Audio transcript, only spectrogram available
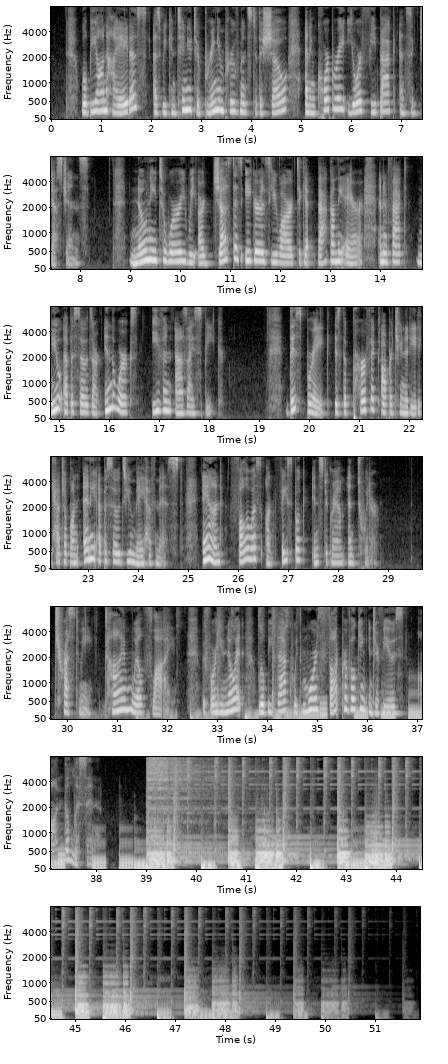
We'll be on hiatus as we continue to bring improvements to the show and incorporate your feedback and suggestions. No need to worry, we are just as eager as you are to get back on the air, and in fact, new episodes are in the works even as I speak. This break is the perfect opportunity to catch up on any episodes you may have missed, and follow us on Facebook, Instagram, and Twitter. Trust me, time will fly. Before you know it, we'll be back with more thought provoking interviews on The Listen.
